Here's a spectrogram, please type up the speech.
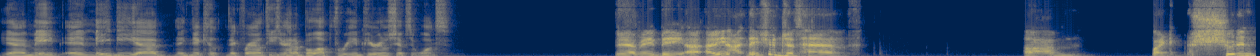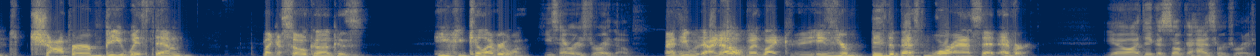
yeah, maybe and maybe uh, Nick Nick Frey will teach him how to blow up three Imperial ships at once. Yeah, maybe. I, I mean, I, they should just have Um, like, shouldn't Chopper be with them, like Ahsoka, because he could kill everyone. He's Hera's droid, though. And he, I know, but like, he's your, he's the best war asset ever. You know, I think Ahsoka has her droid.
